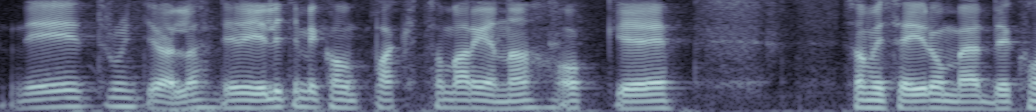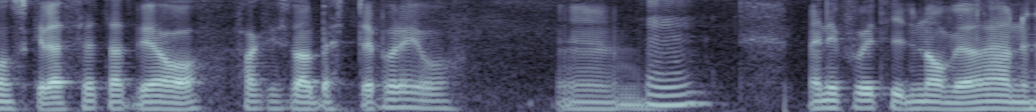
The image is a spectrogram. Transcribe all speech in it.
det tror inte jag heller. Det är lite mer kompakt som arena och eh, som vi säger då med konstgräset att vi har faktiskt varit bättre på det. Och, eh, Mm. Men det får ju tiden avgöra här nu.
